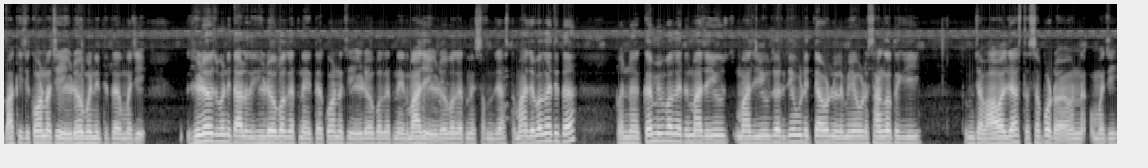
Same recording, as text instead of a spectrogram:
बाकीचे कोणाचे व्हिडिओ बनत तिथं म्हणजे व्हिडिओज बनत आलो व्हिडिओ बघत नाहीत कोणाचे व्हिडिओ बघत नाहीत माझे व्हिडिओ बघत नाही समजा जास्त माझे बघत तिथं पण कमी बघत आहेत. माझे यूज माझे युजर जेवढे तेवढे मी एवढं सांगतो की तुमच्या भावाला जास्त सपोर्ट व्हावं म्हणजे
